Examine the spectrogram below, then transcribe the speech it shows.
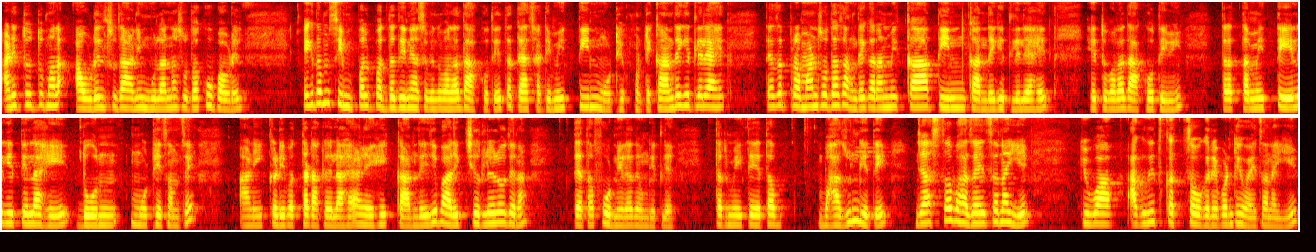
आणि तो तुम्हाला आवडेलसुद्धा आणि मुलांनासुद्धा खूप आवडेल. एकदम सिंपल पद्धतीने असं मी तुम्हाला दाखवते. तर त्यासाठी मी तीन मोठे मोठे कांदे घेतलेले आहेत. त्याचं प्रमाणसुद्धा सांगते कारण मी का तीन कांदे घेतलेले आहेत हे तुम्हाला दाखवते मी. तर आत्ता मी तेल घेतलेलं आहे दोन मोठे चमचे आणि कढीपत्ता टाकलेला आहे आणि हे कांदे जे बारीक चिरलेले होते ना ते आता फोडणीला देऊन घेतले. तर मी ते आता भाजून घेते. जास्त भाजायचं नाही आहे किंवा अगदीच कच्चं वगैरे पण ठेवायचं नाही आहे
